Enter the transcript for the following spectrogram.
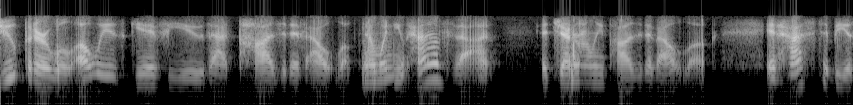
Jupiter will always give you that positive outlook. Now, when you have that, a generally positive outlook, it has to be a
